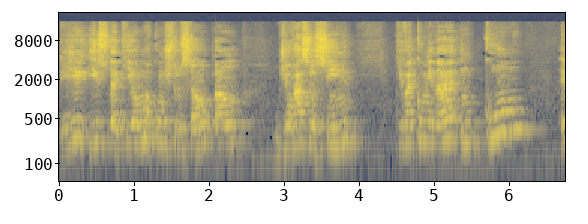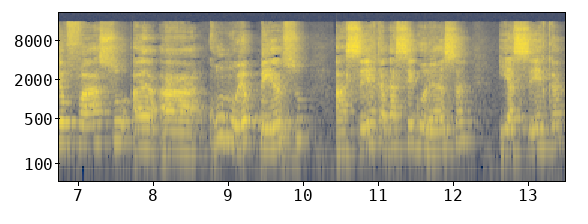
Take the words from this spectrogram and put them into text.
E isso daqui é uma construção para um, de um raciocínio que vai culminar em como eu faço a, a como eu penso acerca da segurança e acerca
